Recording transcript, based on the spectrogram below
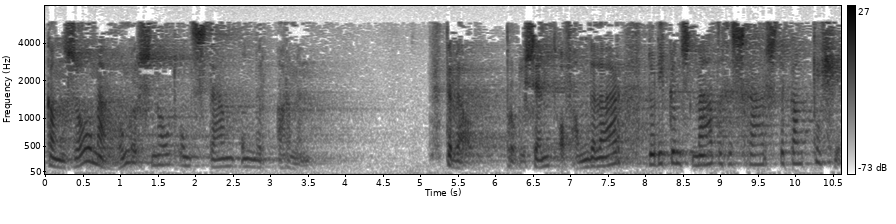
kan zomaar hongersnood ontstaan onder armen. Terwijl producent of handelaar door die kunstmatige schaarste kan cashen.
